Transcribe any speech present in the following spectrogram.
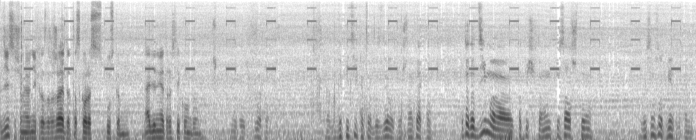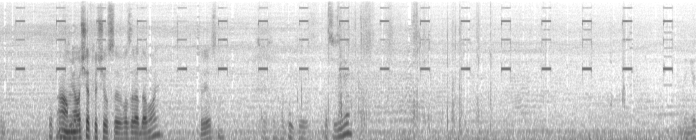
Единственное, что меня в них раздражает, это скорость спуска. мне. Один метр в секунду. Ну, Это очень плохо. Надо до пяти хотя бы сделать, потому что ну как там. Вот этот Дима, подписчик там, он писал, что 800 метров они там. А, у меня делают. вообще отключился возврат домой. Интересно. Я Папулька подсоединен. Да нет,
